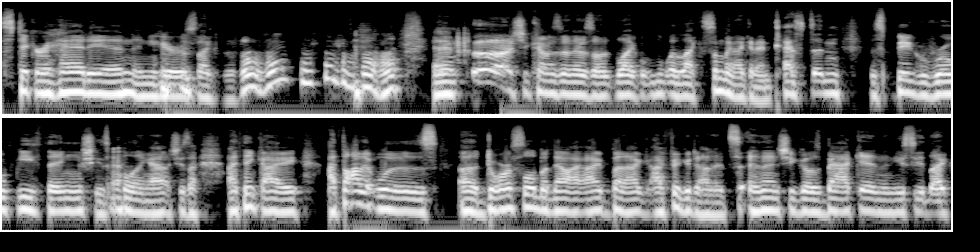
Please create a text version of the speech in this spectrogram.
stick her head in, and you hear it's like, and then uh, she comes in. There's a like like something like an intestine, this big ropey thing she's pulling out. She's like, I think I I thought it was uh, dorsal, but now I, I but I, I figured out it's. And then she goes back in, and you see like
